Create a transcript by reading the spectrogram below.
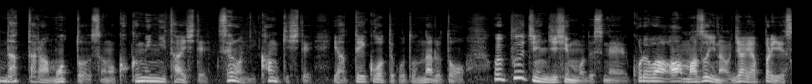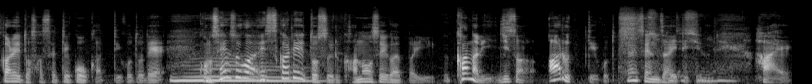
うん、だったらもっとその国民に対して世論に喚起してやっていこうってことになると、これプーチン自身もですね、これはあまずいな、じゃあやっぱりエスカレートさせていこうかっていうことでこの戦争がエスカレートする可能性がやっぱりかなり実はあるっていうことですね。潜在的に。はい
